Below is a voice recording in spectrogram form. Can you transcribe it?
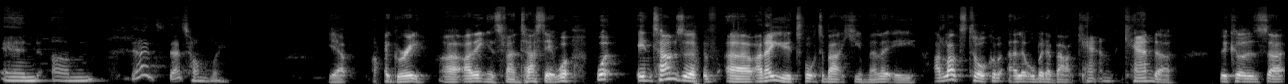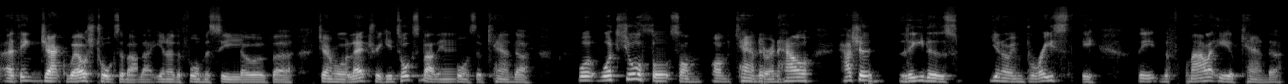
And um, that's that's humbling. Yep, I agree. Uh, I think it's fantastic. What what in terms of uh, I know you talked about humility. I'd love to talk a little bit about can, candor because uh, I think Jack Welch talks about that. You know, the former CEO of uh, General Electric. He talks about the importance of candor. What, what's your thoughts on on candor and how how should leaders you know embrace the the, the formality of candor?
